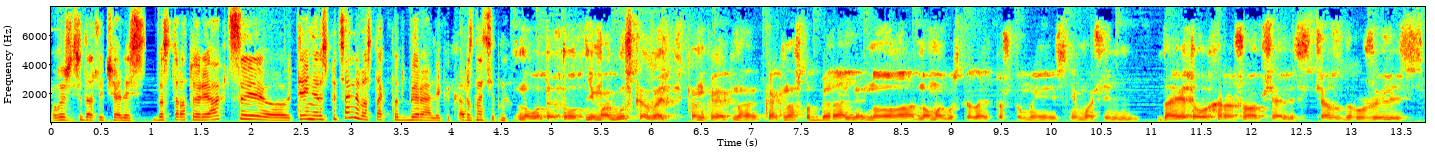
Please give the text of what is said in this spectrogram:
Вы же всегда отличались быстротой реакции. Тренеры специально вас так подбирали, как разнотипных? Ну, вот это вот не могу сказать конкретно, как нас подбирали, но одно могу сказать, то, что мы с ним очень до этого хорошо общались, сейчас дружились.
